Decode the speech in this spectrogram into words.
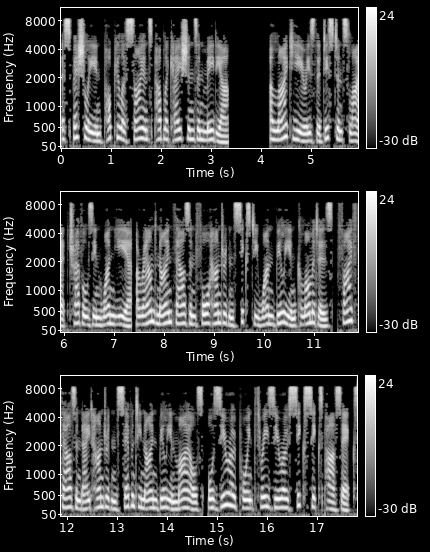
especially in popular science publications and media. A light year is the distance light travels in one year, around 9461 billion kilometers, 5879 billion miles, or 0.3066 parsecs.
